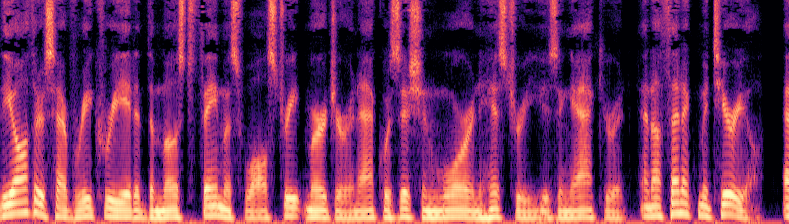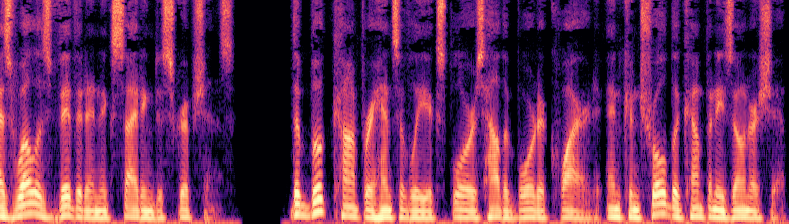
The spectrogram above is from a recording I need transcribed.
The authors have recreated the most famous Wall Street merger and acquisition war in history using accurate and authentic material, as well as vivid and exciting descriptions. The book comprehensively explores how the board acquired and controlled the company's ownership.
